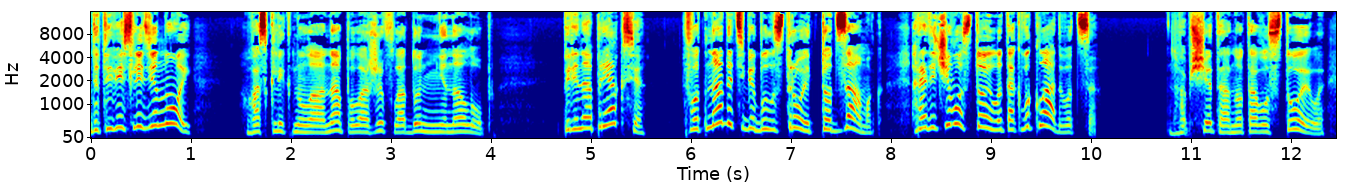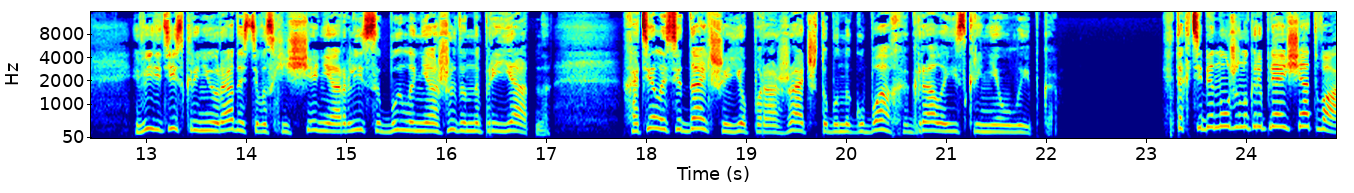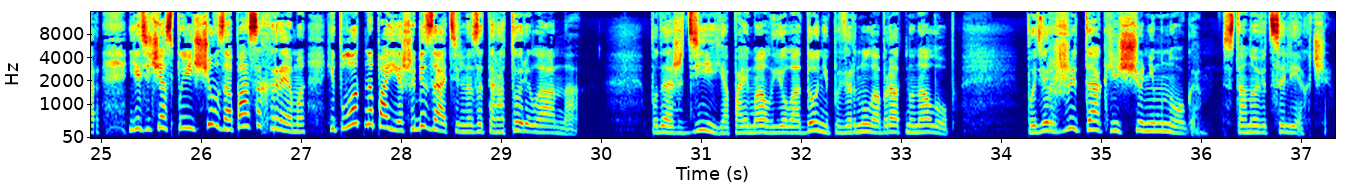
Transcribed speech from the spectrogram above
«Да ты весь ледяной!» — воскликнула она, положив ладонь мне на лоб. «Перенапрягся? Вот надо тебе было строить тот замок. Ради чего стоило так выкладываться?» Вообще-то оно того стоило. Видеть искреннюю радость и восхищение Орлисы было неожиданно приятно. Хотелось и дальше ее поражать, чтобы на губах играла искренняя улыбка. «Так тебе нужен укрепляющий отвар. Я сейчас поищу в запасах Рема и плотно поешь обязательно», — затараторила она. «Подожди», — я поймал ее ладонь и повернул обратно на лоб. «Подержи так еще немного, становится легче».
